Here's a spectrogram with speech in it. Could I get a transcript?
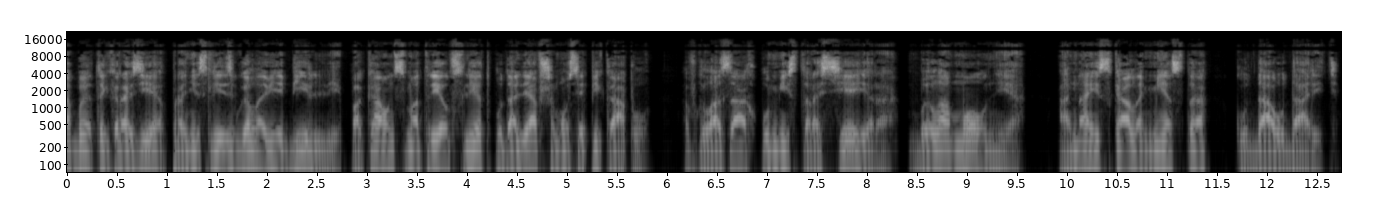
об этой грозе пронеслись в голове Билли, пока он смотрел вслед удалявшемуся пикапу. В глазах у мистера Сейера была молния. Она искала место, куда ударить.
